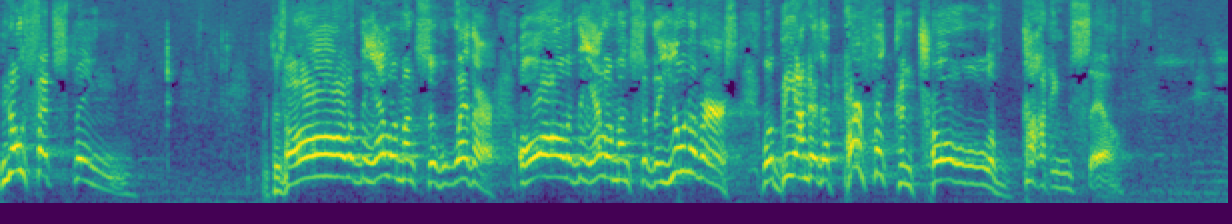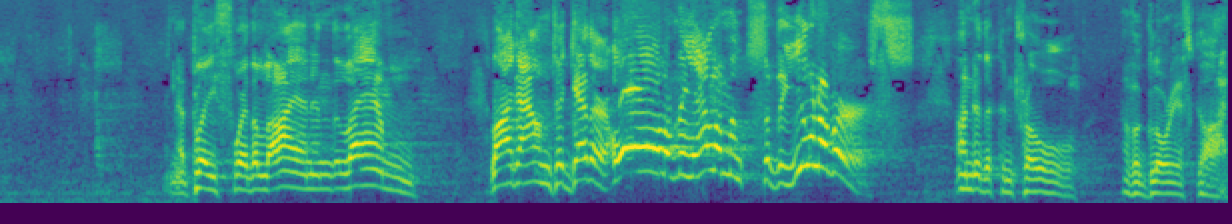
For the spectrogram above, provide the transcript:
No such thing. Because all of the elements of weather, all of the elements of the universe will be under the perfect control of God Himself. In that place where the lion and the lamb lie down together, all of the elements of the universe under the control of a glorious God.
